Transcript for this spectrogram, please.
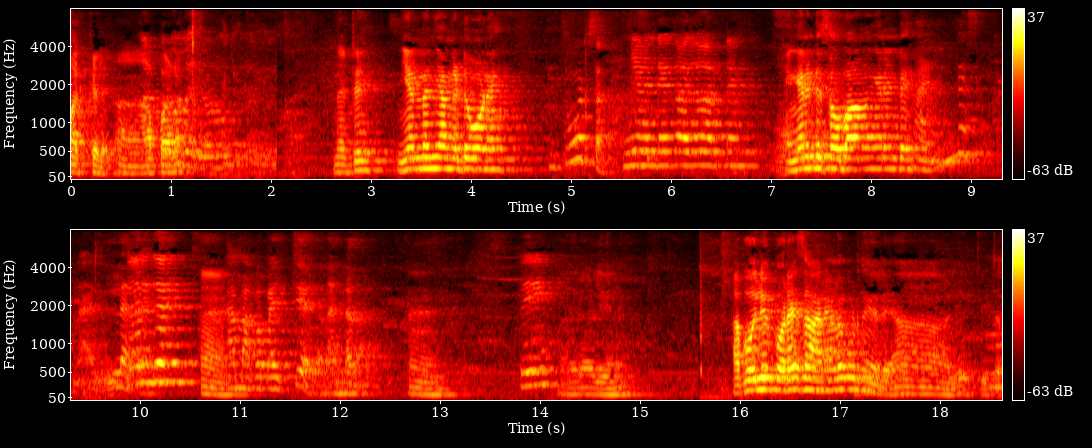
മക്കൾ. ആപ്പാടെ. എന്നിട്ട് നീ എന്താ ഞാൻ അങ്ങോട്ട് പോണേ? എങ്ങനെയുണ്ട് സ്വഭാവം? എങ്ങനെയുണ്ട്? നല്ല നല്ല അപ്പൊ ഒരു കുറെ സാധനങ്ങൾ കൊടുന്നില്ലേ ആ ആൾ എത്തിട്ടോ.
